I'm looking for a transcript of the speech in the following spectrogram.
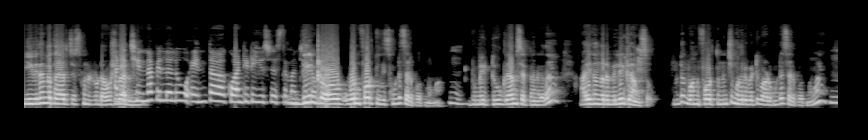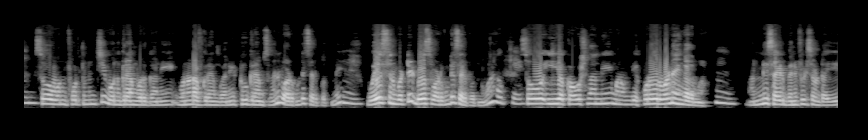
ఈ విధంగా తయారు చేసుకున్నటువంటి ఔషధాన్ని చిన్న పిల్లలు ఎంత క్వాంటిటీ యూస్ చేస్తే దీంట్లో వన్ ఫోర్త్ తీసుకుంటే సరిపోతుందమ్మా. ఇప్పుడు మీకు టూ గ్రామ్స్ చెప్పాను కదా ఐదు వందల మిల్లీగ్రామ్స్ అంటే వన్ ఫోర్త్ నుంచి మొదలుపెట్టి వాడుకుంటే సరిపోతుందమ్మా. సో వన్ ఫోర్త్ నుంచి వన్ గ్రామ్ వరకు కానీ వన్ అండ్ హాఫ్ గ్రామ్ కానీ టూ గ్రామ్స్ కానీ వాడుకుంటే సరిపోతుంది. ఉమ్, వయస్సును బట్టి డోస్ వాడుకుంటే సరిపోతుందమ్మా. సో ఈ యొక్క ఔషధాన్ని మనం ఎక్కువ రోజులు వాడినా ఏం కాదమ్మా. ఉమ్, అన్ని సైడ్ బెనిఫిట్స్ ఉంటాయి.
